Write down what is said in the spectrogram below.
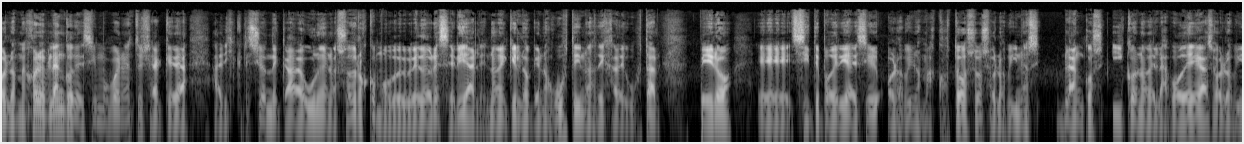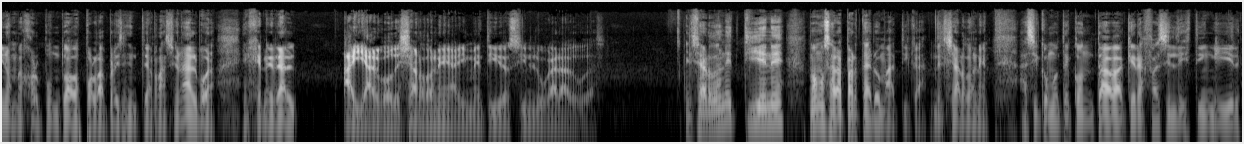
o los mejores blancos decimos, bueno, esto ya queda a discreción de cada uno de nosotros como bebedores cereales, ¿no? De qué es lo que nos gusta y nos deja de gustar. Pero eh, sí te podría decir, o los vinos más costosos, o los vinos blancos ícono de las bodegas, o los vinos mejor puntuados por la prensa internacional. Bueno, en general hay algo de Chardonnay ahí metido sin lugar a dudas. El Chardonnay tiene, vamos a la parte aromática del Chardonnay. Así como te contaba que era fácil distinguir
